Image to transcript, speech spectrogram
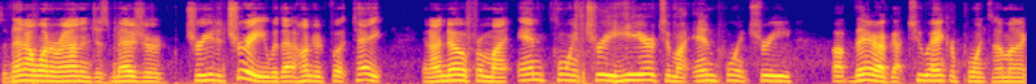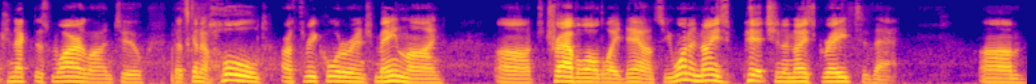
So then I went around and just measured tree to tree with that 100 foot tape. And I know from my end point tree here to my end point tree up there, I've got two anchor points I'm going to connect this wire line to that's going to hold our three quarter inch main line uh, to travel all the way down. So you want a nice pitch and a nice grade to that. Um,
